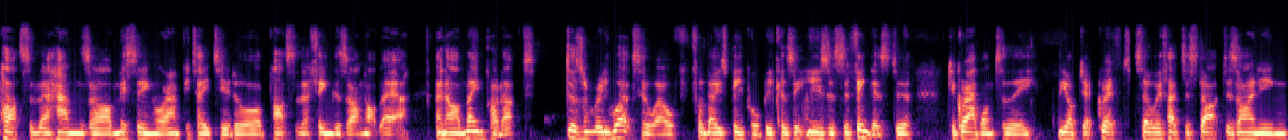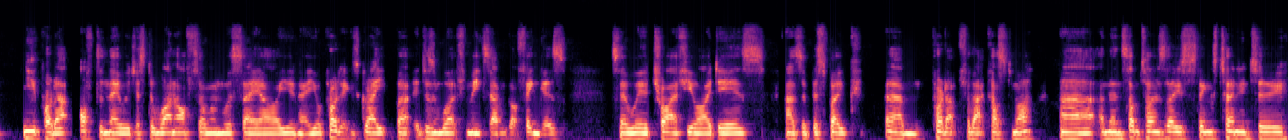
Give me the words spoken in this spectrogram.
parts of their hands are missing or amputated, or parts of their fingers are not there. And our main product doesn't really work so well for those people because it uses the fingers to to grab onto the the object gripped. So we've had to start designing new product. Often they were just a one-off. Someone would say, "Oh, you know, your product is great, but it doesn't work for me because I haven't got fingers." So we'd try a few ideas as a bespoke um, product for that customer, uh, and then sometimes those things turn into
